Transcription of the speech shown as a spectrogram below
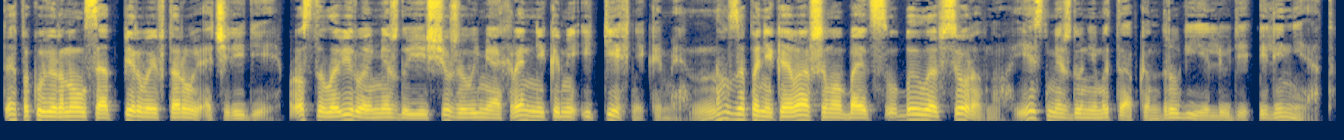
Тапок увернулся от первой и второй очередей, просто лавируя между еще живыми охранниками и техниками, но запаниковавшему бойцу было все равно, есть между ним и Тапком другие люди или нет.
